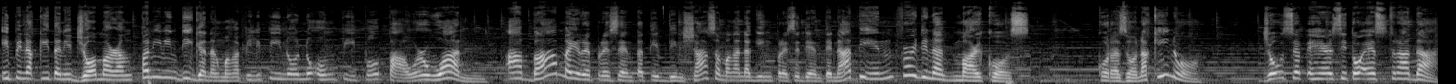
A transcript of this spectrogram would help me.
Ipinakita ni Jomar ang paninindigan ng mga Pilipino noong People Power 1. Aba, may representative din siya sa mga naging presidente natin, Ferdinand Marcos, Corazon Aquino, Joseph Ejercito Estrada,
